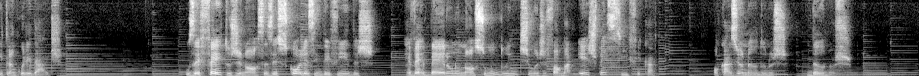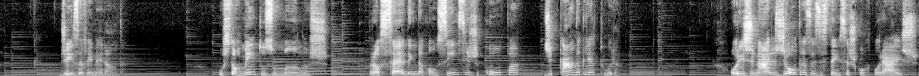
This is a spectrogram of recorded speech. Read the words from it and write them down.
e tranquilidade. Os efeitos de nossas escolhas indevidas reverberam no nosso mundo íntimo de forma específica, ocasionando-nos danos. Diz a veneranda: Os tormentos humanos procedem da consciência de culpa de cada criatura Originários de outras existências corporais,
